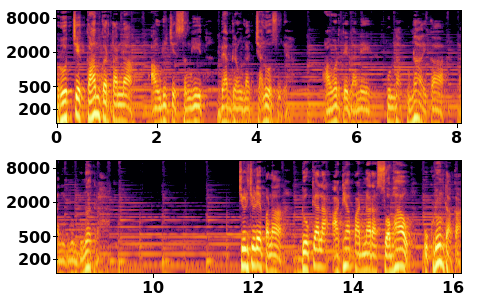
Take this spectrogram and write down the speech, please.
रोजचे काम करताना आवडीचे संगीत बॅकग्राऊंडला चालू असू द्या. आवडते गाणे पुन्हा पुन्हा ऐका आणि गुणगुणत राहा. चिडचिडेपणा डोक्याला आठ्या पाडणारा स्वभाव उखडून टाका.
